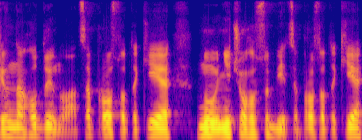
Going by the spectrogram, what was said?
на годину. А це просто такі, ну нічого собі. Це просто такі е,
